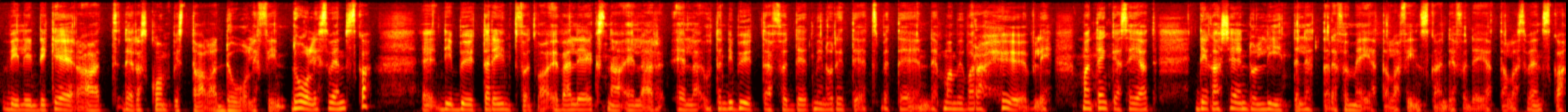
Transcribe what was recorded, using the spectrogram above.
vill indikera att deras kompis talar dålig, fin, dålig svenska. Eh, De byter inte för att vara överlägsna, eller, eller, utan de byter för att det är ett minoritetsbeteende. Man vill vara hövlig. Man tänker sig att det är kanske ändå lite lättare för mig att tala finska än det är för dig att tala svenska.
